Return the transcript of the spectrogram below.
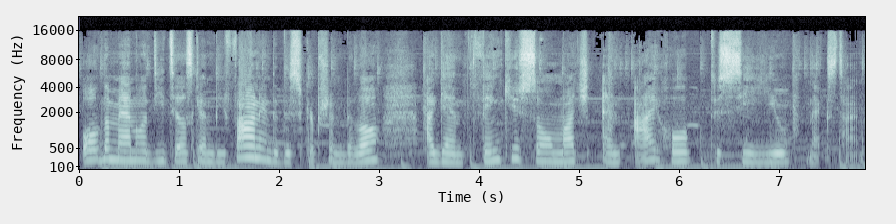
All the manhwa details can be found in the description below. Again, thank you so much, and I hope to see you next time.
